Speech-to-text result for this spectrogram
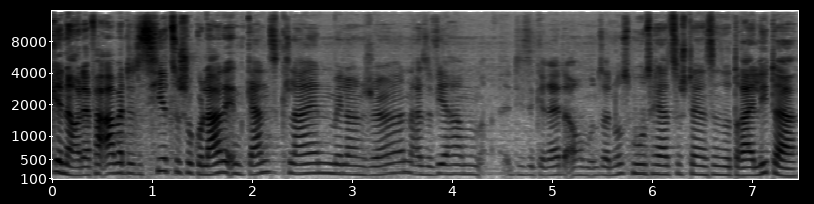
Genau, der verarbeitet es hier zur Schokolade in ganz kleinen Melangeuren. Also wir haben diese Geräte auch, um unser Nussmus herzustellen. Das sind so drei Liter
